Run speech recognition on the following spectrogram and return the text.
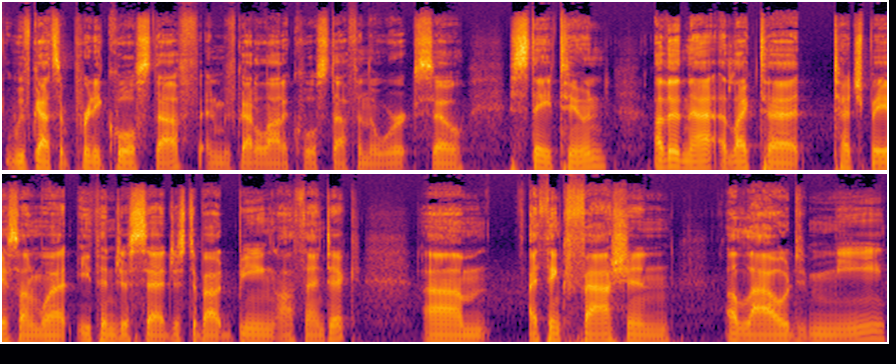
we've got some pretty cool stuff, and we've got a lot of cool stuff in the works. So stay tuned. Other than that, I'd like to touch base on what Ethan just said, just about being authentic. Um, I think fashion allowed me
